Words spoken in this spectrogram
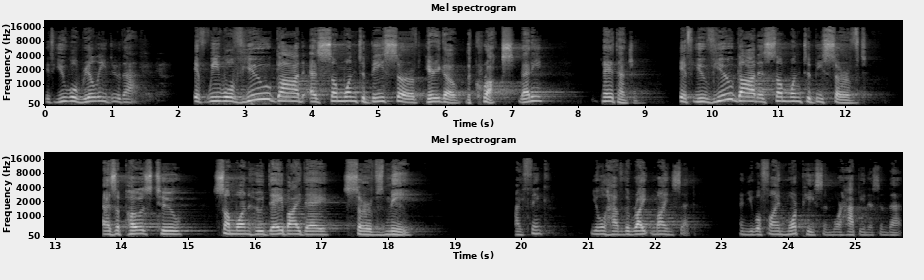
If you will really do that, if we will view God as someone to be served, here you go, the crux. Ready? Pay attention. If you view God as someone to be served, as opposed to someone who day by day serves me, I think you'll have the right mindset and you will find more peace and more happiness in that.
